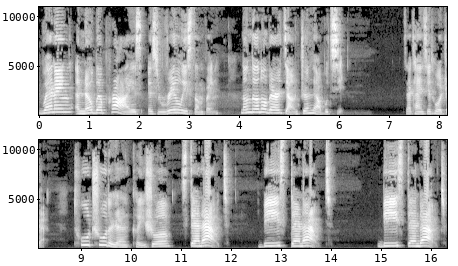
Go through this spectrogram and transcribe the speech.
Winning a Nobel Prize is really something. 能得诺贝尔奖真了不起。再看一些拓展，突出的人可以说 stand out, be stand out, be stand out。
